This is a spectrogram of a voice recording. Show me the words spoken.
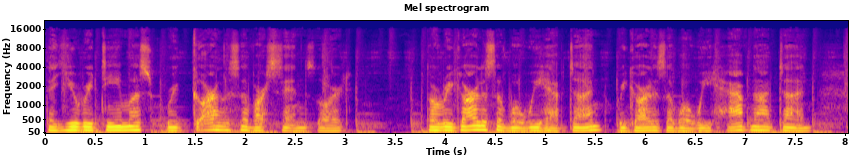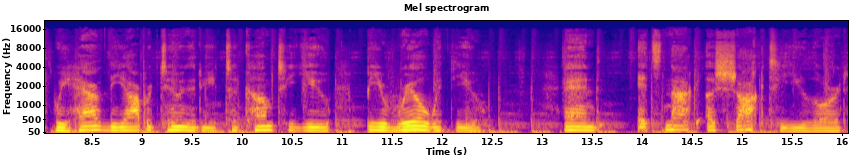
that you redeem us regardless of our sins, Lord. Lord, regardless of what we have done, regardless of what we have not done, we have the opportunity to come to you, be real with you. And it's not a shock to you, Lord.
